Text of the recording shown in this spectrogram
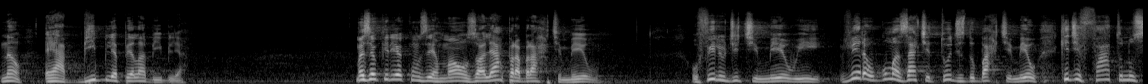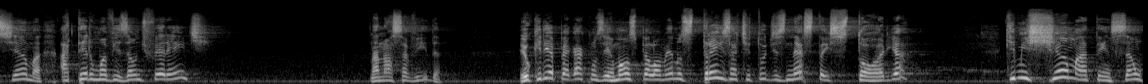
Não, é a Bíblia pela Bíblia. Mas eu queria com os irmãos olhar para Bartimeu, o filho de Timeu, e ver algumas atitudes do Bartimeu que de fato nos chama a ter uma visão diferente na nossa vida. Eu queria pegar com os irmãos pelo menos três atitudes nesta história que me chama a atenção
